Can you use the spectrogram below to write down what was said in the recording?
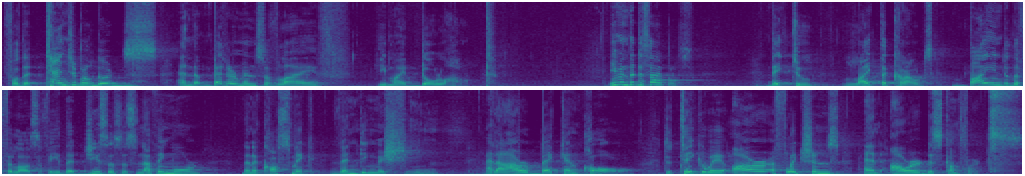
for the tangible goods and the betterments of life he might dole out. Even the disciples, they too, like the crowds, buy into the philosophy that Jesus is nothing more than a cosmic vending machine at our beck and call to take away our afflictions and our discomforts.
